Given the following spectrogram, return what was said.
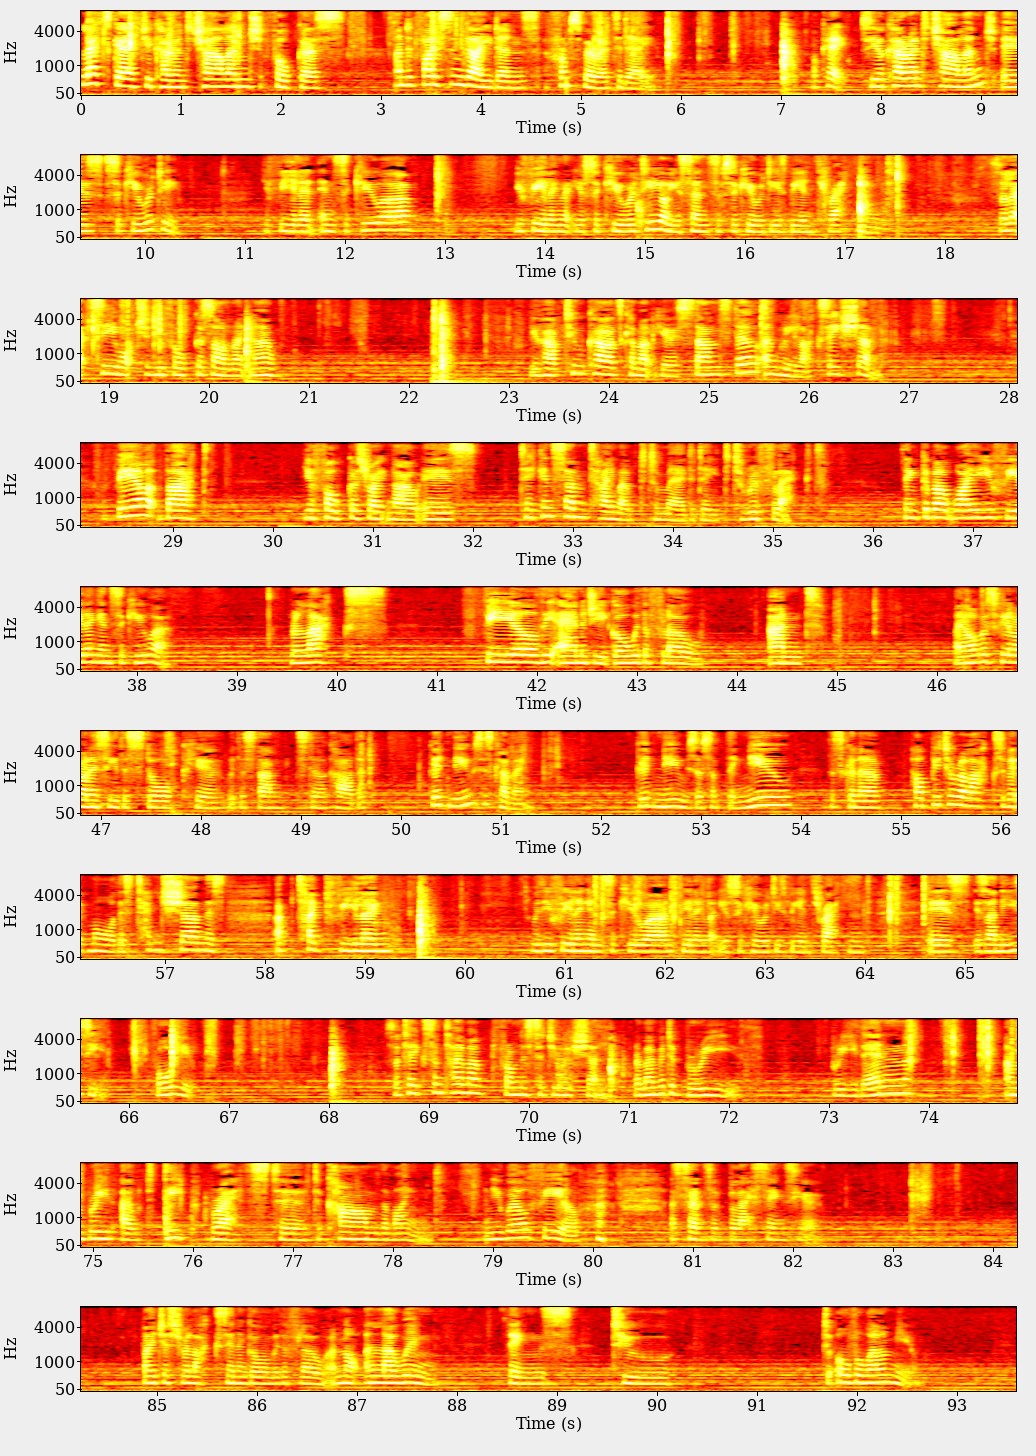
Let's get your current challenge, focus, and advice and guidance from Spirit today. Okay, so your current challenge is security. You're feeling insecure. You're feeling that your security or your sense of security is being threatened. So let's see what should you focus on right now. You have two cards come out here, standstill and relaxation. Feel that your focus right now is taking some time out to meditate, to reflect. Think about why are you feeling insecure? Relax feel the energy, go with the flow. And I always feel when I see the stork here with the standstill card that good news is coming. Good news of something new that's going to help you to relax a bit more. This tension, this uptight feeling, with you feeling insecure and feeling that your security is being threatened is, is uneasy for you. So take some time out from this situation. Remember to breathe. Breathe in and breathe out. Deep breaths to, to calm the mind. And you will feel a sense of blessings here. By just relaxing and going with the flow and not allowing things to to overwhelm you.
